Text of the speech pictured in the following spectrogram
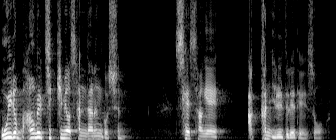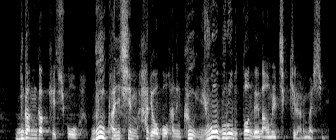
오히려 마음을 지키며 산다는 것은 세상의 악한 일들에 대해서 무감각해지고 무관심하려고 하는 그 유혹으로부터 내 마음을 지키라는 말씀이에요.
